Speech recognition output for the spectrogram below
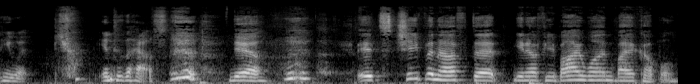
he went into the house. Yeah. It's cheap enough that, you know, if you buy one, buy a couple.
